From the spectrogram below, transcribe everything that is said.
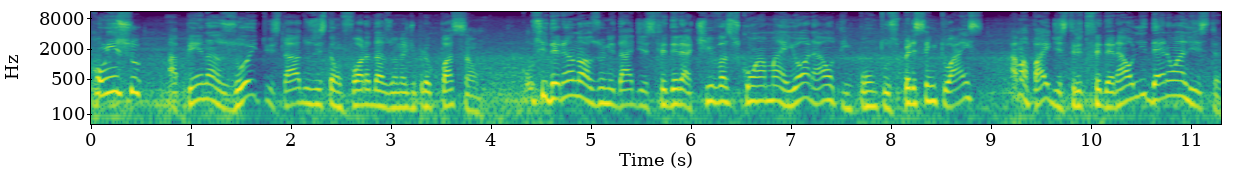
Com isso, apenas oito estados estão fora da zona de preocupação. Considerando as unidades federativas com a maior alta em pontos percentuais, Amapá e Distrito Federal lideram a lista.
